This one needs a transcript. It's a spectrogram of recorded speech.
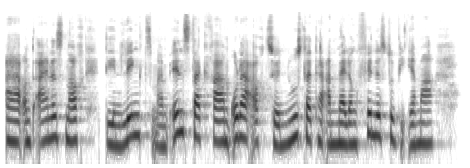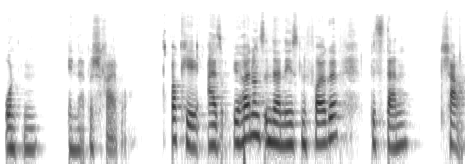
Ah, und eines noch, den Link zu meinem Instagram oder auch zur Newsletter-Anmeldung findest du wie immer unten in der Beschreibung. Okay, also wir hören uns in der nächsten Folge. Bis dann. Ciao.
